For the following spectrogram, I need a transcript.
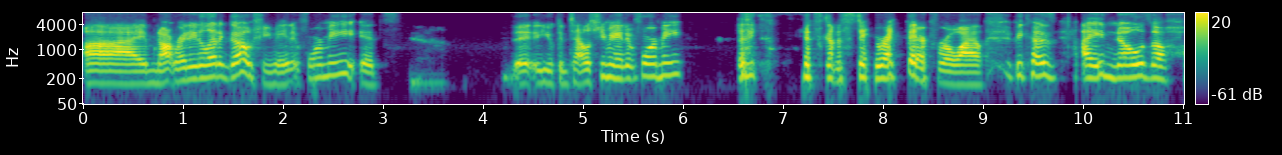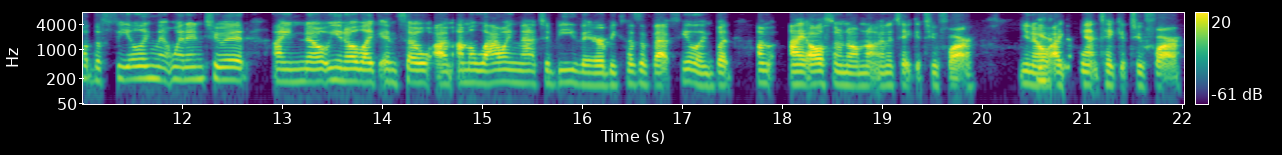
i'm not ready to let it go she made it for me it's eh, you can tell she made it for me it's going to stay right there for a while because I know the the feeling that went into it. I know, you know, like, and so I'm I'm allowing that to be there because of that feeling. But I'm I also know I'm not going to take it too far. You know, yeah. I can't take it too far.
